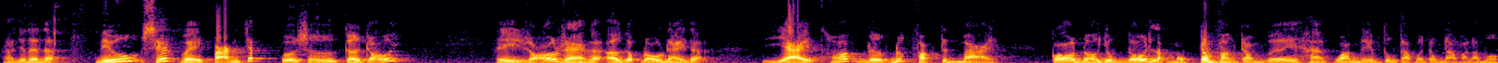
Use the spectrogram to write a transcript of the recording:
À, cho nên đó nếu xét về bản chất của sự cởi trói thì rõ ràng ở góc độ này đó giải thoát được Đức Phật trình bày có nội dung đối lập một trăm phần trăm với quan điểm tu tập ở trong đạo Bà La Môn.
